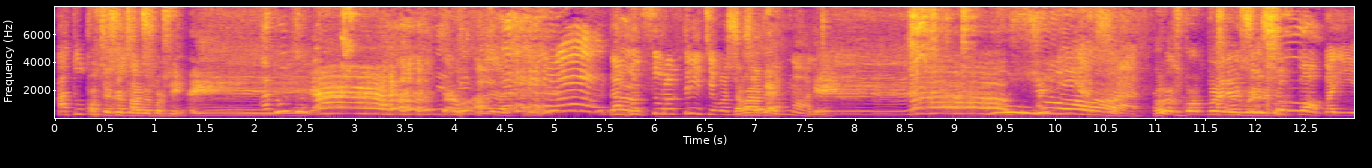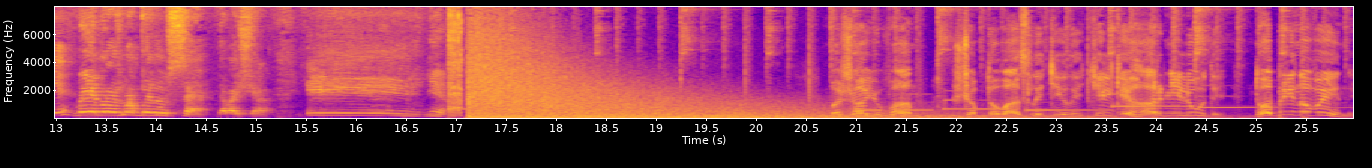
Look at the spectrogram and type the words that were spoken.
а тут Оце вообще кацапи ничего. пошли. Там хоть 43 ваши Давай уже опять. погнали. Все! Розбомбили ми Хорошо, їм. что папа є. Ми їм розбомбили все. Давай ще раз. І... Ні. Бажаю вам, щоб до вас летіли тільки гарні люди, добрі новини,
